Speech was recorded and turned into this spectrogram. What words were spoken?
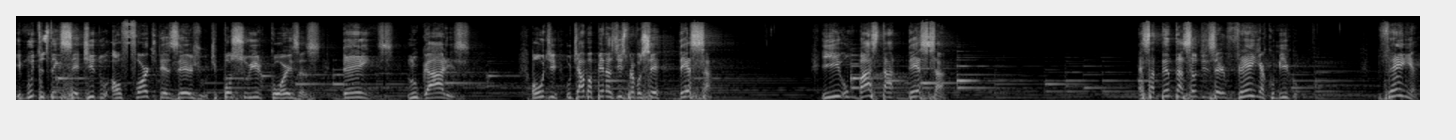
E muitos têm cedido ao forte desejo de possuir coisas, bens, lugares, onde o diabo apenas diz para você: desça, e um basta desça. Essa tentação de dizer: venha comigo, venha,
